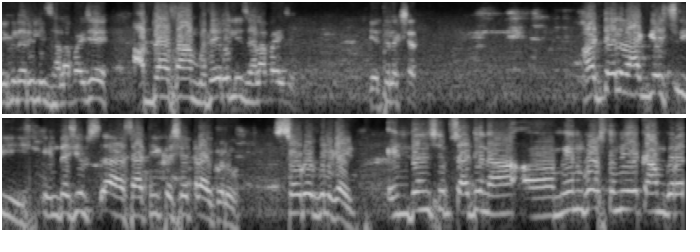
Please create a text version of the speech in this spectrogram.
इकडे रिलीज झाला पाहिजे. अभ्यासामध्ये रिलीज झाला पाहिजे. येते लक्षात? हॉटेल भाग्यश्री इंटर्नशिपसाठी कसे ट्राय करू? सौरभ गाईड इंटर्नशिपसाठी ना मेन गोष्ट तुम्ही एक काम करा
